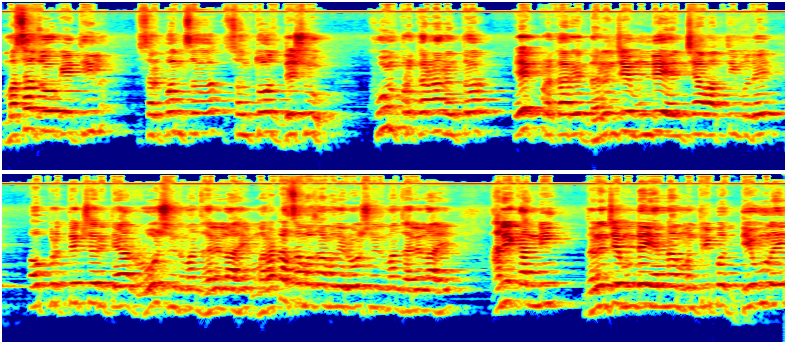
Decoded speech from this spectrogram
मसाजोग येथील सरपंच संतोष देशमुख खून प्रकरणानंतर एक प्रकारे धनंजय मुंडे यांच्या बाबतीमध्ये अप्रत्यक्षरित्या रोष निर्माण झालेला आहे. मराठा समाजामध्ये रोष निर्माण झालेला आहे. अनेकांनी धनंजय मुंडे यांना मंत्रीपद देऊ नये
